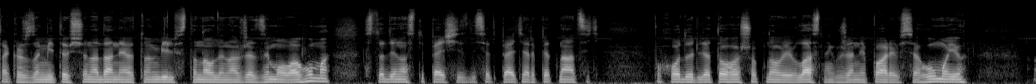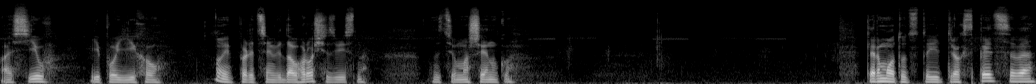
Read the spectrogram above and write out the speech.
Також замітив, що на даний автомобіль встановлена вже зимова гума 195-65 R15. Походу для того, щоб новий власник вже не парився гумою, а сів і поїхав. Ну і перед цим віддав гроші, звісно, за цю машинку. Кермо тут стоїть трьохспицеве,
